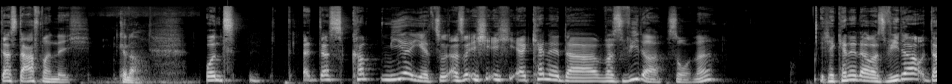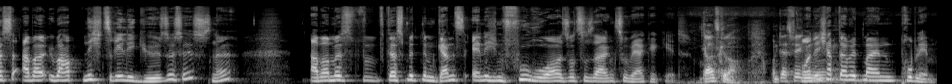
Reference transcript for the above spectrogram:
Das darf man nicht. Genau. Und das kommt mir jetzt so, also ich, ich erkenne da was wieder, so, ne? Ich erkenne da was wieder, das aber überhaupt nichts Religiöses ist, ne? Aber das mit einem ganz ähnlichen Furor sozusagen zu Werke geht. Ganz genau. Und deswegen. Und ich habe damit mein Problem.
